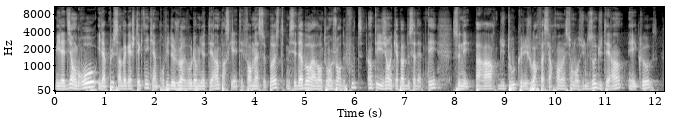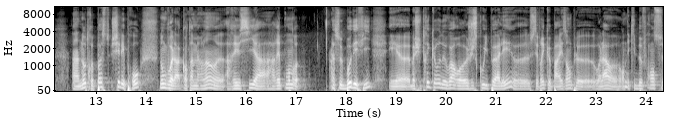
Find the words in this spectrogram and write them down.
mais il a dit en gros, il a plus un bagage technique et un profil de joueur évolué au milieu de terrain parce qu'il a été formé à ce poste, mais c'est d'abord et avant tout un joueur de foot intelligent et capable de s'adapter. Ce n'est pas rare du tout que les joueurs fassent leur formation dans une zone du terrain et éclosent à un autre poste chez les pros. Donc voilà, Quentin Merlin euh, a réussi à répondre à ce beau défi et euh, bah, je suis très curieux de voir euh, jusqu'où il peut aller. c'est vrai que par exemple, voilà, en équipe de France,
